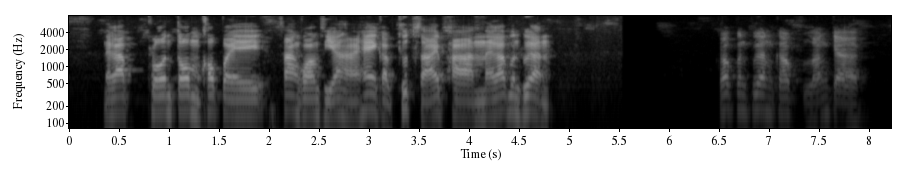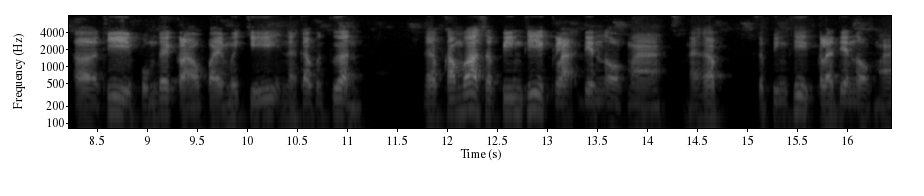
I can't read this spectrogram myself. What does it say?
ำนะครับโคลนต้มเข้าไปสร้างความเสียหายให้กับชุดสายพานนะครับเพื่อนๆ ครับเพื่อนๆครับหลังจากที่ผมได้กล่าวไปเมื่อกี้นะครับเพื่อนๆนะครับคำว่าสปริงที่กระเด็นออกมานะครับ สปริงที่กระเด็นออกมา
